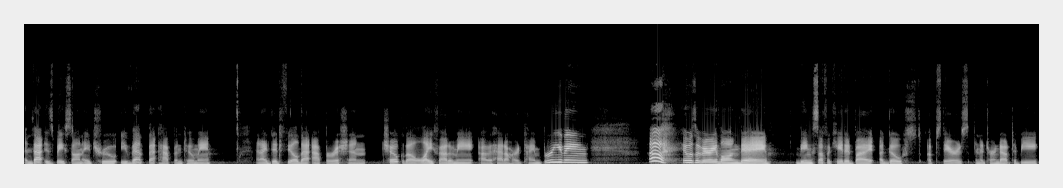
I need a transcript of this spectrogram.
And that is based on a true event that happened to me and I did feel that apparition choke the life out of me. I had a hard time breathing. Ah, it was a very long day being suffocated by a ghost upstairs, and it turned out to be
